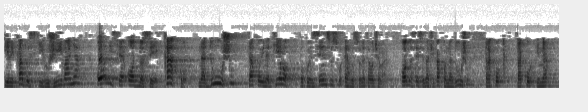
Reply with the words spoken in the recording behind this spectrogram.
ili kaburskih uživanja, oni se odnose kako na dušu, tako i na tijelo po konsensusu ehlu wal jamaa. Odnose se znači kako na dušu, tako, tako i na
